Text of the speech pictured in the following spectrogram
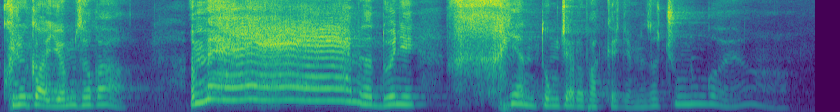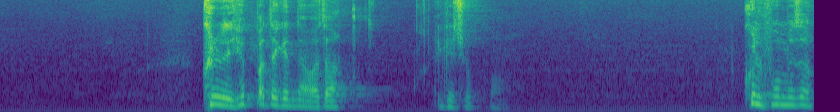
그러니까 염소가 매 하면서 눈이 하얀 동자로 바뀌어지면서 죽는 거예요. 그래서 혓바닥에 나와서 이렇게 죽고 그걸 보면서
